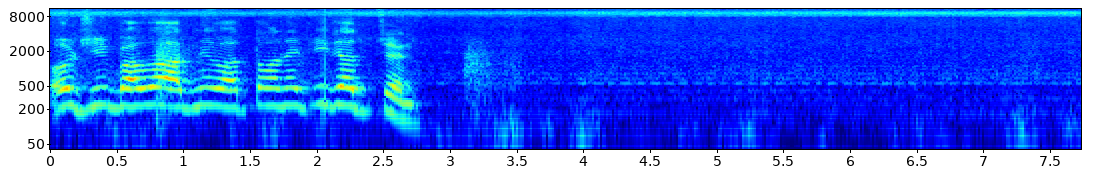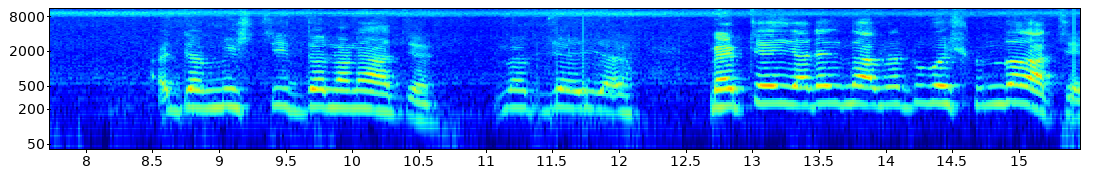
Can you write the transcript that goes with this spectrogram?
তৌশিক বাবু আপনি বর্তমানে কি করছেন আচ্ছা মিষ্টির দোকানে আছেন ব্যবসায়ী যারা ব্যবসায়ী যারা কিন্তু আপনার খুবই সুন্দর আছে।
